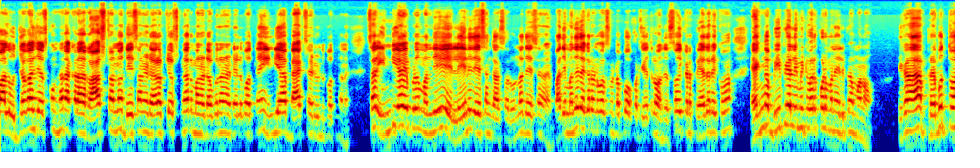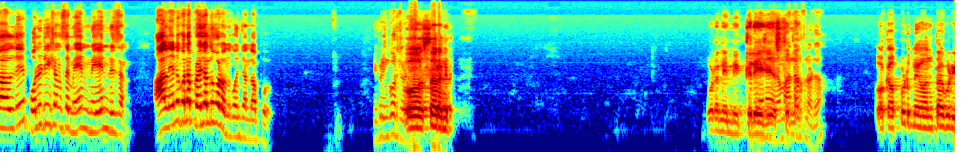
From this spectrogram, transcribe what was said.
వాళ్ళు ఉద్యోగాలు చేసుకుంటున్నారు. అక్కడ రాష్ట్రాన్ని దేశాన్ని డెవలప్ చేసుకున్నారు. మన డబ్బులు అన్నట్టు వెళ్ళిపోతున్నాయి. ఇండియా బ్యాక్ సైడ్ ఉండిపోతున్నాయి సార్ ఇండియా ఇప్పుడు మంది లేని దేశం కాదు సార్. ఉన్న దేశమే. పది మంది దగ్గర ఉండవలసిన డబ్బు ఒకరి చేతిలో ఉంది. సో ఇక్కడ పేదరికం ఏకంగా బీపీఎల్ లిమిట్ వరకు కూడా మనం వెళ్ళిపోయాం మనం. ఇక్కడ ప్రభుత్వాలది పొలిటీషియన్స్ మెయిన్ మెయిన్ రీజన్ వాళ్ళు ఎన్నుకున్న ప్రజలది కూడా ఉంది కొంచెం తప్పు. ఇప్పుడు ఇంకోటి ఓ చూడండి. సార్ అని కూడా నేను మీకు ఆయన ఏదో తెలియజేస్తున్నా. మాట్లాడుతున్నాడు. ఒకప్పుడు మేమంతా కూడా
